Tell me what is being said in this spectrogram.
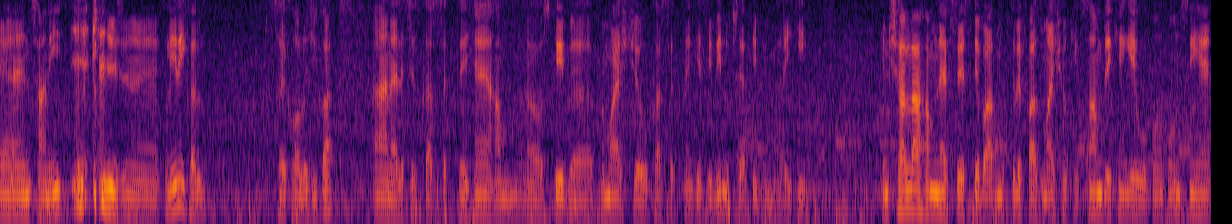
इंसानी क्लिनिकल साइकोलॉजी का एनालिसिस कर सकते हैं। हम उसकी पैमाइश जो कर सकते हैं किसी भी नफसियाती बीमारी की। इन हम नेक्स्ट इसके बाद मुख्तलिफ़ आजमाइशों की इकसाम देखेंगे। वो कौन कौन सी हैं?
